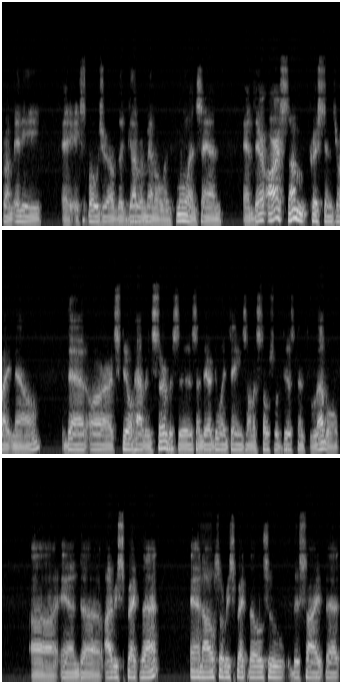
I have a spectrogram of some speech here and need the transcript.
from any exposure of the governmental influence. And and there are some Christians right now that are still having services and they're doing things on a social distance level. Uh, and uh, I respect that. And I also respect those who decide that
